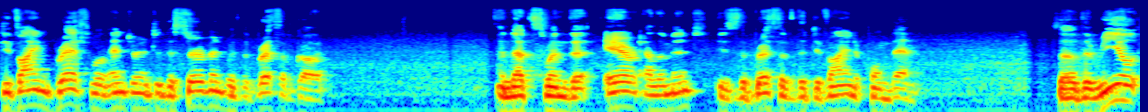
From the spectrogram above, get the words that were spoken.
divine breath will enter into the servant with the breath of God. And that's when the air element is the breath of the Divine upon them. So the real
